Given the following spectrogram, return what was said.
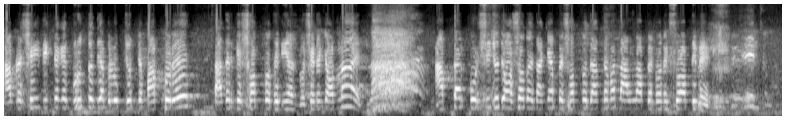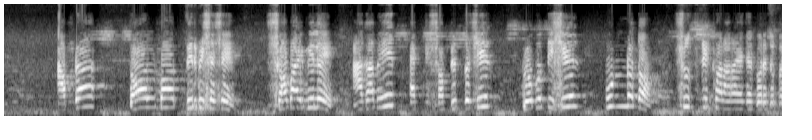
আমরা সেই দিকটাকে গুরুত্ব দিয়ে লোকজনকে মাফ করে তাদেরকে সৎ পথে নিয়ে আসব। সেটা কি অন্যায়? আপনার পড়শি যদি অসৎ হয়, তাকে আপনি সত্য জানতে পারলে আল্লাহ আপনাকে অনেক সোয়াব দিবে। আমরা দল মত নির্বিশেষে সবাই মিলে আগামীর একটি সমৃদ্ধশীল, প্রগতিশীল, উন্নত, সুশৃঙ্খল আড়াই হাজার গড়ে তুলবো।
